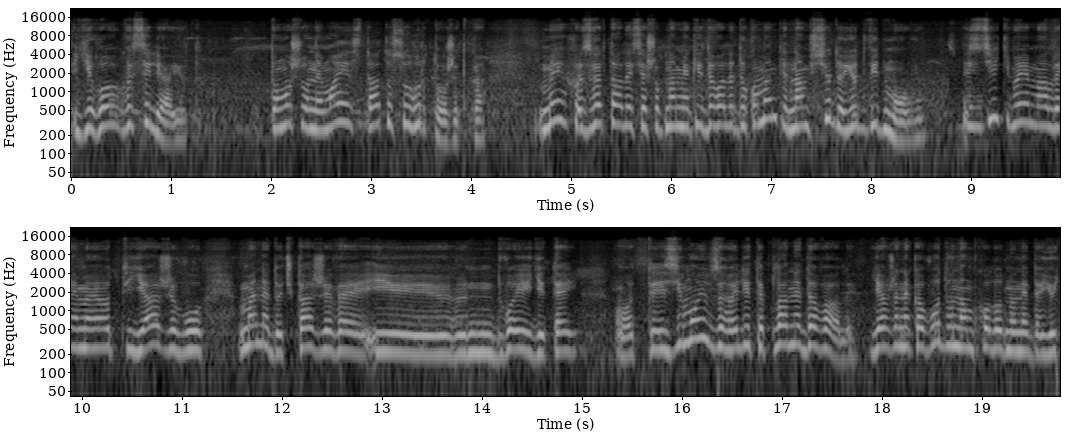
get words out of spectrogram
його виселяють, тому що немає статусу гуртожитка. Ми зверталися, щоб нам якісь давали документи, нам всю дають відмову. З дітьми малими, от я живу, в мене дочка живе і двоє дітей. От зимою взагалі тепла не давали. Я вже не кажу, воду нам холодно не дають.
